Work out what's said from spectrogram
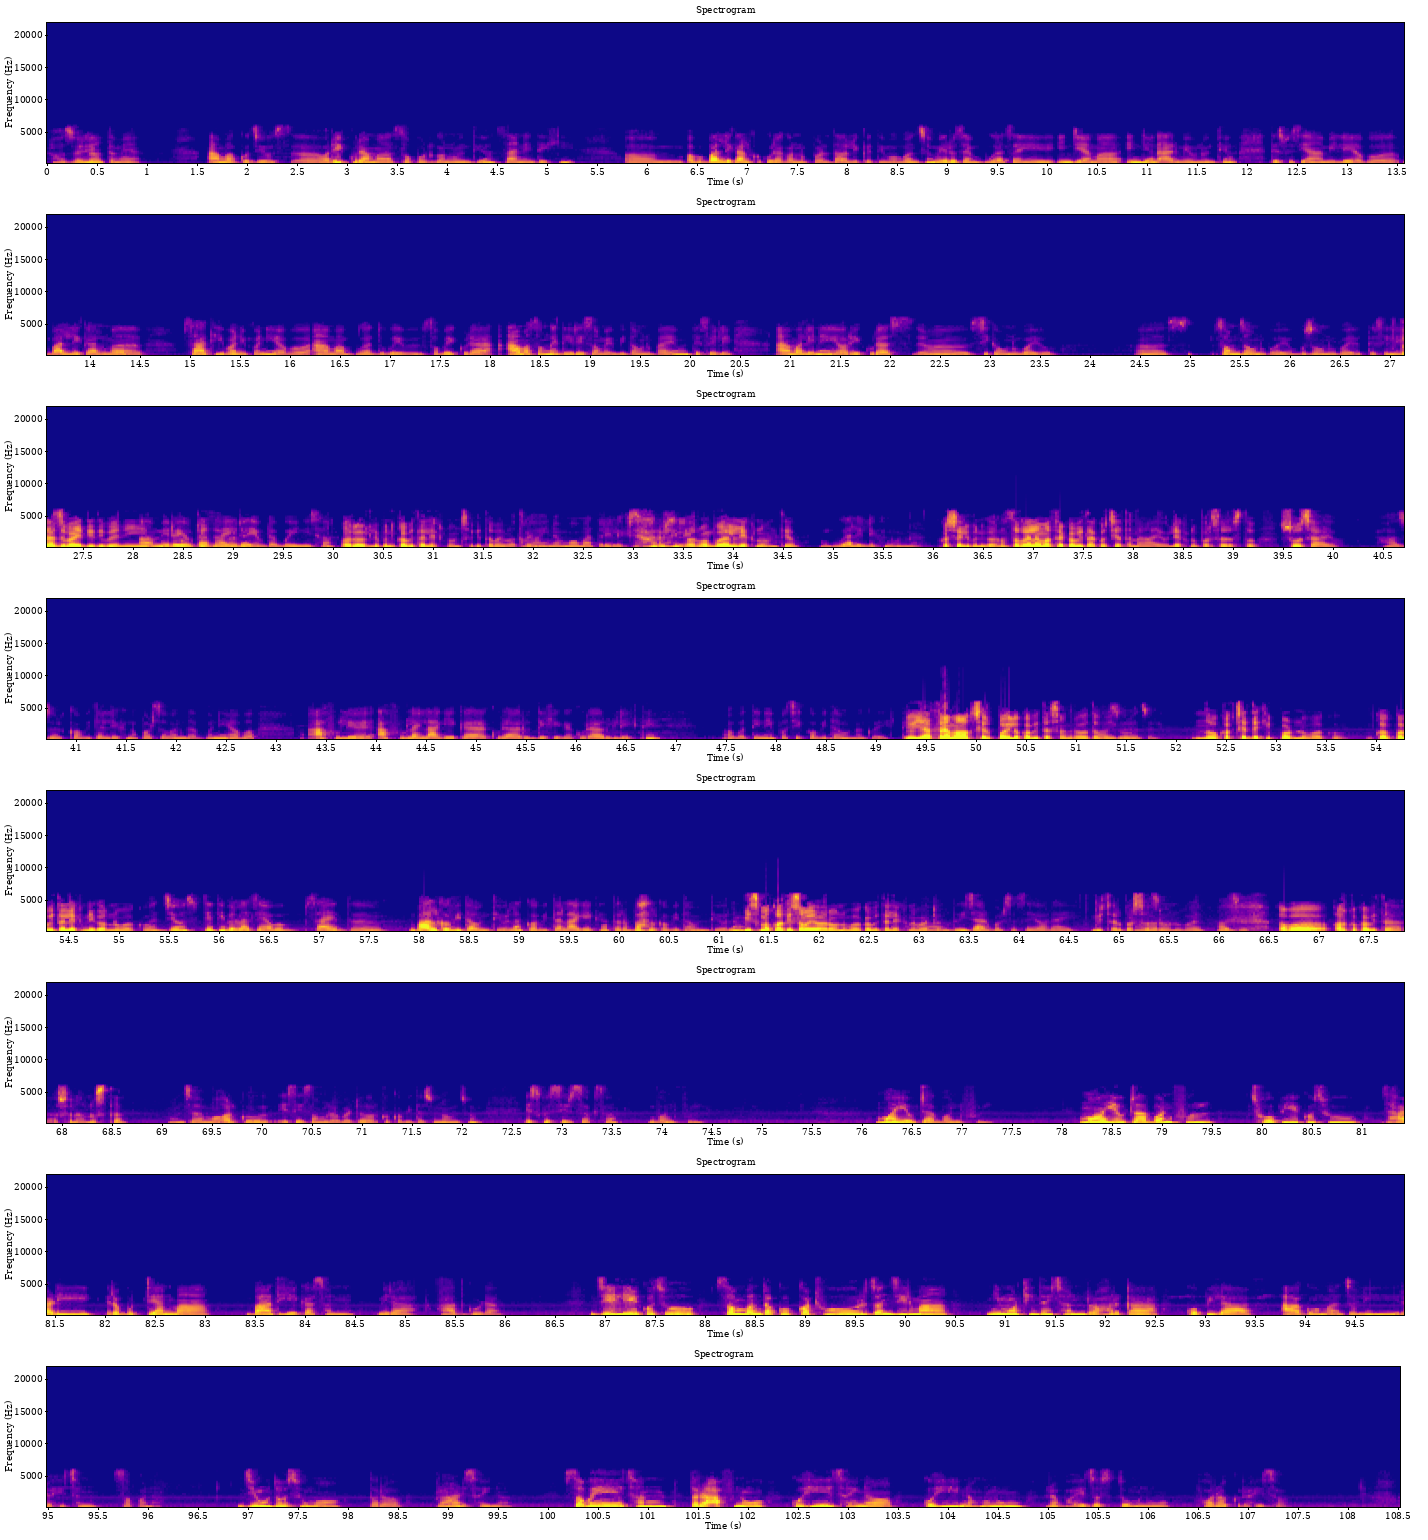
आमाको जे हरेक कुरामा सपोर्ट गर्नुहुन्थ्यो सानैदेखि। अब बाल्यकालको कुरा गर्नुपर्दा अलिकति म भन्छु मेरो चाहिँ बुवा चाहिँ इन्डियामा इन्डियन आर्मी हुनुहुन्थ्यो। त्यसपछि हामीले अब बाल्यकालमा साथी भने पनि अब आमा बुवा दुवै सबै कुरा आमासँगै धेरै समय बिताउनु पायौँ। त्यसैले आमाले नै हरेक कुरा सिकाउनु भयो सम्झाउनु भयो बुझाउनु भयो त्यसैले दाजुभाइ दिदीबहिनी मेरो एउटा भाइ र एउटा बहिनी छ। अरूहरूले पनि कविता लेख्नुहुन्छ कि तपाईँ मात्रै? होइन म मात्रै लेख्छु अरूले घरमा बुवाले लेख्नुहुन्थ्यो? बुवाले लेख्नुहुन्न। कसैले पनि गर्नु। तपाईँलाई मात्रै कविताको चेतना आयो लेख्नुपर्छ जस्तो सोच आयो। हजुर कविता लेख्नुपर्छ भन्दा पनि अब आफूले आफूलाई लागेका कुराहरू देखेका कुराहरू लेख्थे अब तिनै पछि कविता हुन गए। यो यात्रामा अक्षर पहिलो कविता सङ्ग्रह हो तपाईँको? नौ कक्षादेखि पढ्नु भएको कविता लेख्ने गर्नुभएको। जे होस् त्यति बेला चाहिँ अब सायद बाल कविता हुन्थ्यो होला कविता लागेका तर बाल कविता हुन्थ्यो होला। बिचमा कति समय हराउनु भयो कविता लेख्नबाट? दुई चार वर्ष चाहिँ हराए। दुई चार वर्ष हराउनु भयो। हजुर। अब अर्को कविता सुनाउनुहोस् त। हुन्छ म अर्को यसै सङ्ग्रहबाट अर्को कविता सुनाउँछु। यसको शीर्षक छ वनफुल। म एउटा वनफुल। म एउटा वनफुल छोपिएको छु झाडी र बुट्यानमा बाँधिएका छन् मेरा हात गोडा। जेलिएको छु सम्बन्धको कठोर जन्जिरमा निमोठिँदैछन् रहरका कोपिला आगोमा जलिरहेछन् सपना। जिउँदो छु म तर प्राण छैन। सबै छन् तर आफ्नो कोही छैन कोही नहुनु र भए जस्तो हुनु फरक रहेछ।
